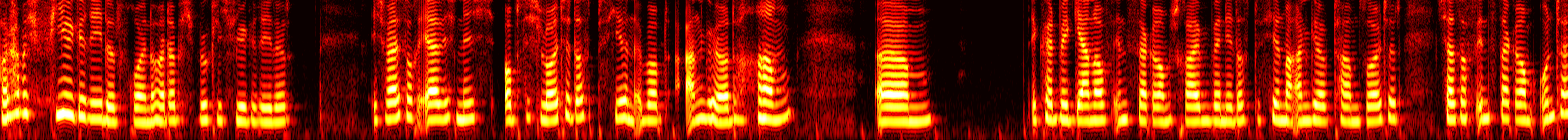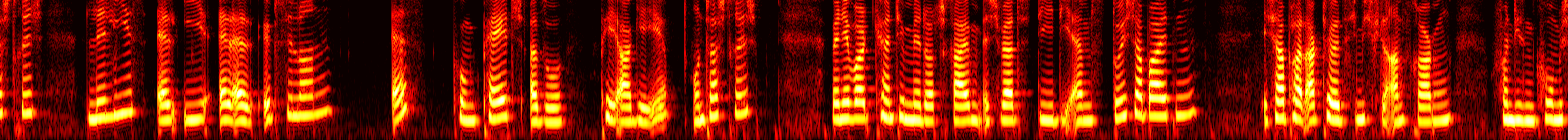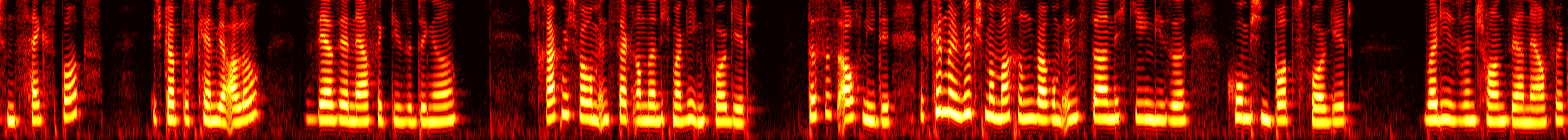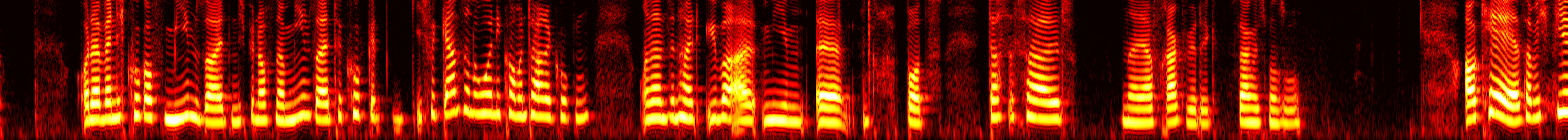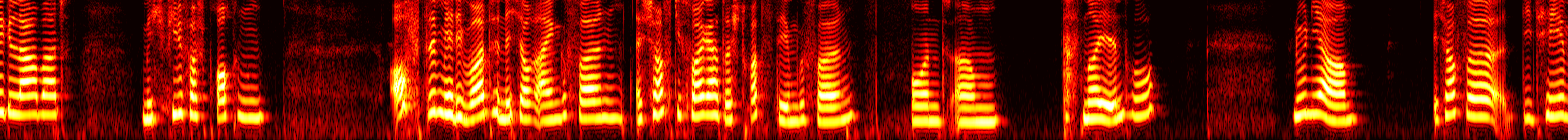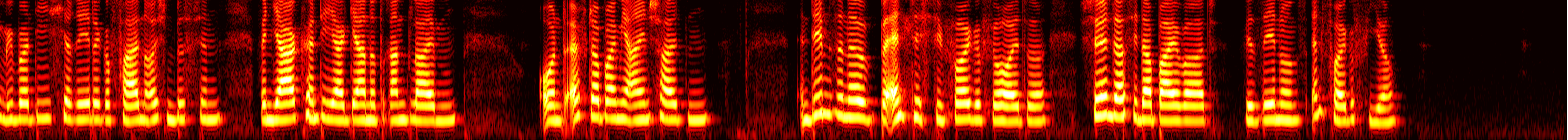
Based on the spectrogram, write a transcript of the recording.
Heute habe ich viel geredet, Freunde. Heute habe ich wirklich viel geredet. Ich weiß auch ehrlich nicht, ob sich Leute das bis hierhin überhaupt angehört haben. Ähm, ihr könnt mir gerne auf Instagram schreiben, wenn ihr das bis hierhin mal angehört haben solltet. Ich heiße auf Instagram unterstrich Lillys, L-I-L-L-Y-S, Page, also P-A-G-E, Unterstrich. Wenn ihr wollt, könnt ihr mir dort schreiben. Ich werde die DMs durcharbeiten. Ich habe halt aktuell ziemlich viele Anfragen von diesen komischen Sexbots. Ich glaube, das kennen wir alle. Sehr, sehr nervig, diese Dinge. Ich frage mich, warum Instagram da nicht mal gegen vorgeht. Das ist auch eine Idee. Das können wir wirklich mal machen, warum Insta nicht gegen diese komischen Bots vorgeht. Weil die sind schon sehr nervig. Oder wenn ich gucke auf Meme-Seiten. Ich bin auf einer Meme-Seite, gucke, ich will ganz in Ruhe in die Kommentare gucken. Und dann sind halt überall Meme, äh, Bots. Das ist halt, naja, fragwürdig. Sagen wir es mal so. Okay, jetzt habe ich viel gelabert, mich viel versprochen. Oft sind mir die Worte nicht auch eingefallen. Ich hoffe, die Folge hat euch trotzdem gefallen. Und ähm, das neue Intro. Nun ja, ich hoffe, die Themen, über die ich hier rede, gefallen euch ein bisschen. Wenn ja, könnt ihr ja gerne dranbleiben und öfter bei mir einschalten. In dem Sinne beende ich die Folge für heute. Schön, dass ihr dabei wart. Wir sehen uns in Folge 4.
